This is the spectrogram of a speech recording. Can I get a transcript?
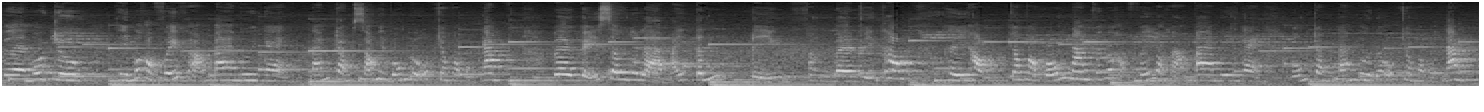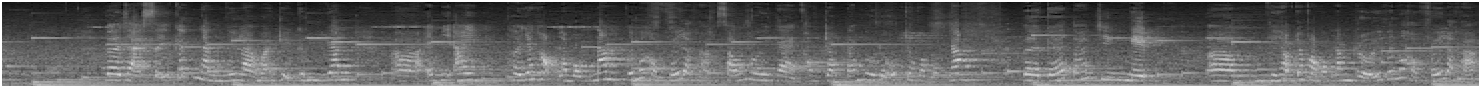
Về môi trường thì mức học phí khoảng 30.864 đô Úc trong vòng một năm về kỹ sư như là máy tính, điện, phần mềm, viễn thông thì học trong vòng 4 năm với mức học phí là khoảng 30.480 đô Úc trong vòng một năm. Về thạc sĩ các ngành như là quản trị kinh doanh, ờ, uh, MBA, thời gian học là một năm với mức học phí 4.080 đô Úc trong vòng một năm. Về kế toán chuyên nghiệp uh, thì học trong vòng một năm rưỡi với mức học phí là khoảng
